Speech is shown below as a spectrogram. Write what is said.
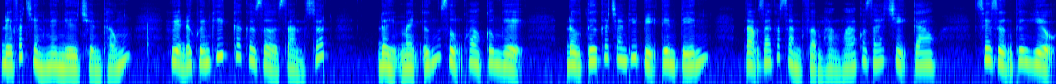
Để phát triển ngành nghề truyền thống, huyện đã khuyến khích các cơ sở sản xuất đẩy mạnh ứng dụng khoa học công nghệ, đầu tư các trang thiết bị tiên tiến, tạo ra các sản phẩm hàng hóa có giá trị cao, xây dựng thương hiệu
